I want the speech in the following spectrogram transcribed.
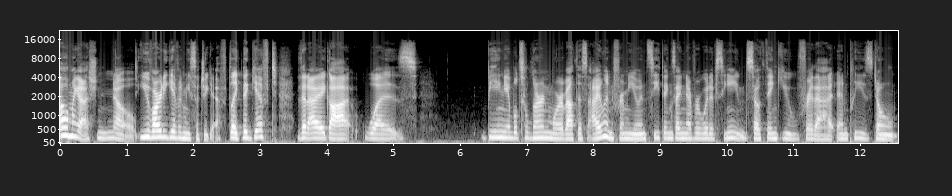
Oh my gosh, no, you've already given me such a gift. Like the gift that I got was being able to learn more about this island from you and see things I never would have seen. So thank you for that. And please don't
